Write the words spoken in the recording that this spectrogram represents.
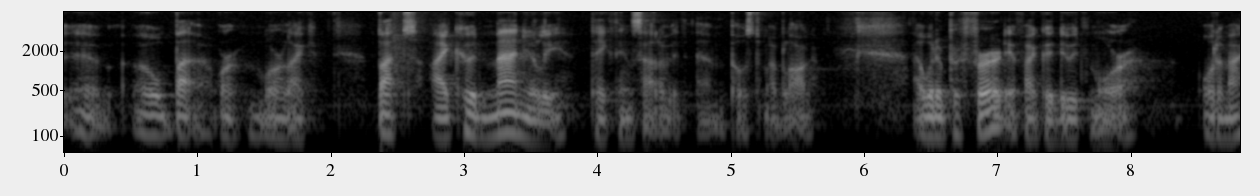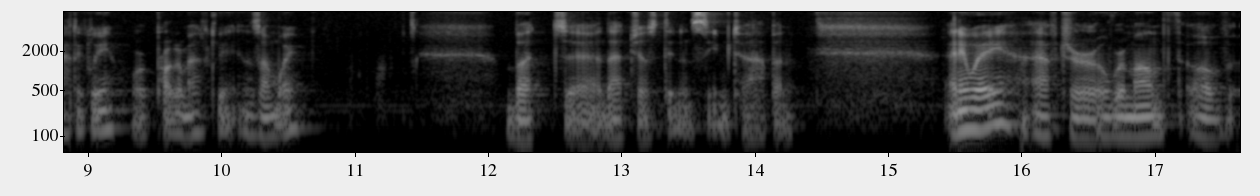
uh, oh, but or more like, but I could manually take things out of it and post to my blog. I would have preferred if I could do it more automatically or programmatically in some way, but uh, that just didn't seem to happen. Anyway, after over a month of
